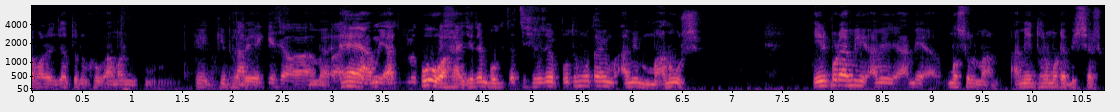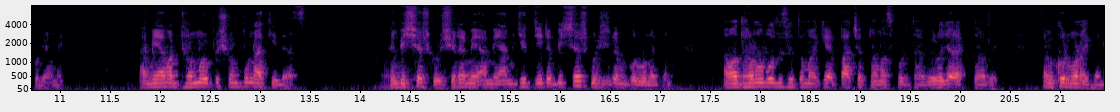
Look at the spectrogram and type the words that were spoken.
আমার যতটুকু আমার কীভাবে হ্যাঁ আমি ও হ্যাঁ যেটা আমি বলতে চাচ্ছি সেটা প্রথমত আমি আমি মানুষ। এরপরে আমি আমি আমি মুসলমান, আমি ধর্মটা বিশ্বাস করি অনেক। আমি আমার ধর্মের উপরে সম্পূর্ণ আকিদা আছে। আমি বিশ্বাস করি, সেটা আমি আমি আমি যেটা বিশ্বাস করি সেটা আমি করব না কেন? আমার ধর্ম বলতেছে তোমাকে পাঁচক নামাজ পড়তে হবে, রোজা রাখতে হবে, আমি করব না কেন?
